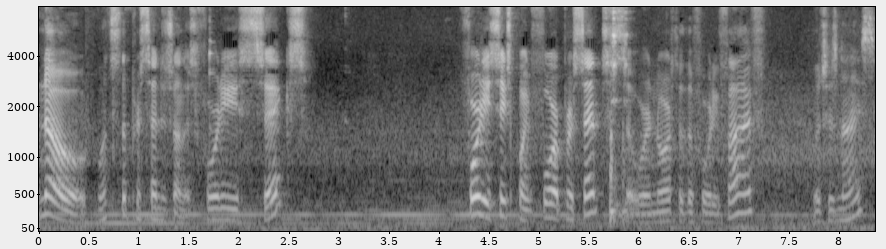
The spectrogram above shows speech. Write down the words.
no. What's the percentage on this? 46? 46.4%, so we're north of the 45, which is nice.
